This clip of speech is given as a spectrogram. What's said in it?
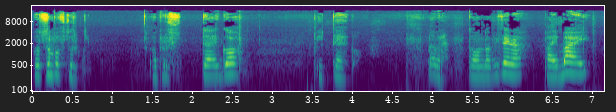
Bo to są powtórki. Oprócz tego i tego. Dobra, to do widzenia. Bye bye.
